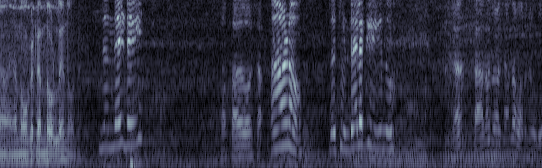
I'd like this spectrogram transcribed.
ആ ഞാൻ നോക്കട്ടെ എന്താ ഉള്ളതെന്ന് നോട്ടെ മസാല ദോശ. ആണോ? ചുണ്ടയിലൊക്കെ ഇരിക്കുന്നു. ഞാൻ സാധാ ദോശ എന്നാ പറഞ്ഞോളൂ.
